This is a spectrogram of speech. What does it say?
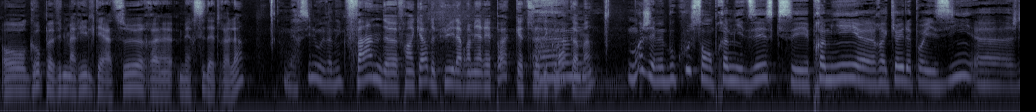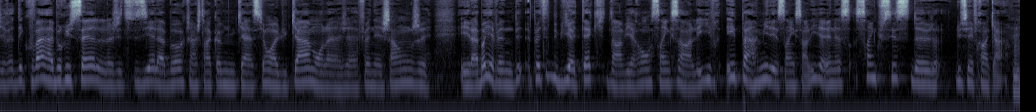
au groupe Ville-Marie Littérature. Euh, merci d'être là. Merci Louis-René. Fan de Francoeur depuis la première époque, tu l'as découvert Euh, comment? Moi, j'aimais beaucoup son premier disque, ses premiers euh, recueils de poésie. Euh, je l'avais découvert à Bruxelles. J'étudiais là-bas quand j'étais en communication à a- J'avais fait un échange. Et là-bas, il y avait une petite bibliothèque d'environ 500 livres. Et parmi les 500 livres, il y en avait 5 ou 6 de Lucien. Mhm.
